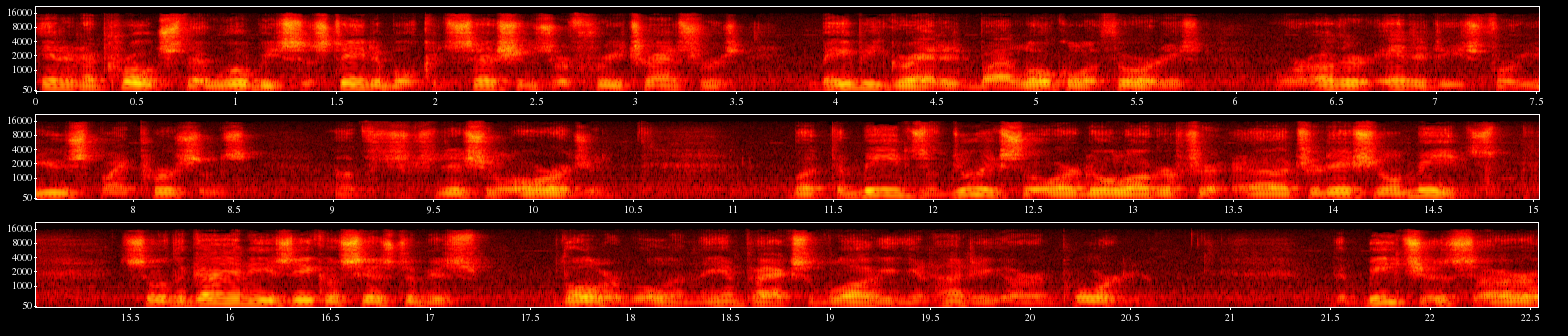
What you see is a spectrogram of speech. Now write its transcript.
In an approach that will be sustainable, concessions or free transfers may be granted by local authorities or other entities for use by persons of traditional origin. But the means of doing so are no longer tra uh, traditional means. So the Guyanese ecosystem is vulnerable and the impacts of logging and hunting are important. The beaches are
